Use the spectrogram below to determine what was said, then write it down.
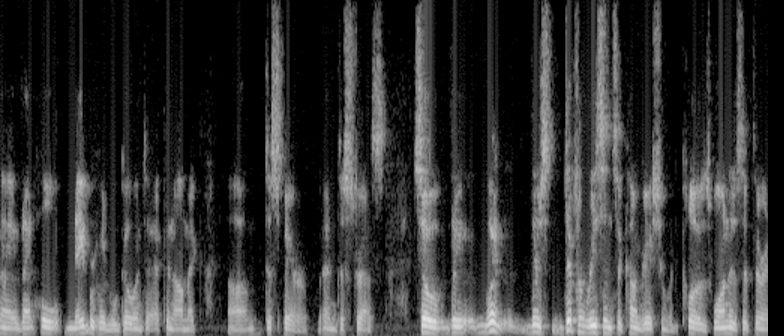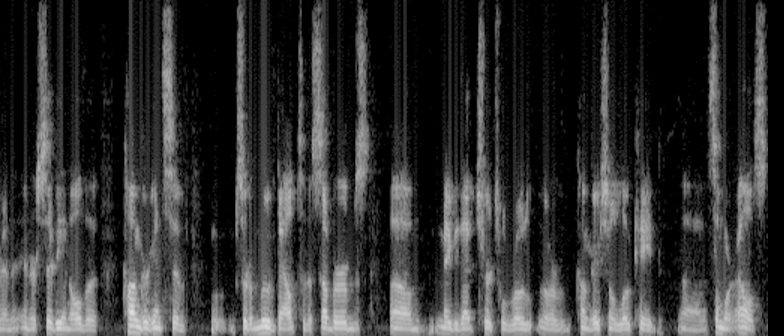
uh, that whole neighborhood will go into economic um, despair and distress. So the what there's different reasons a congregation would close. One is if they're in an inner city and all the congregants have sort of moved out to the suburbs. Um, maybe that church will ro- or congregation will locate uh, somewhere else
